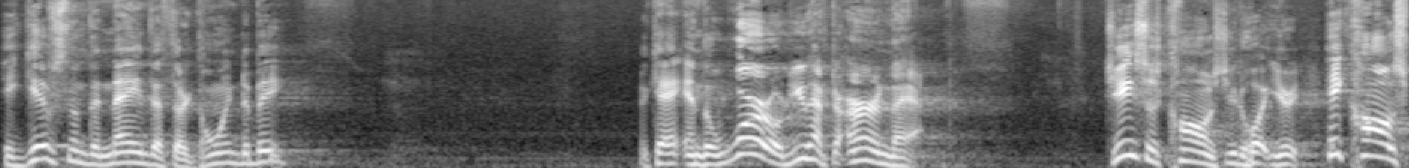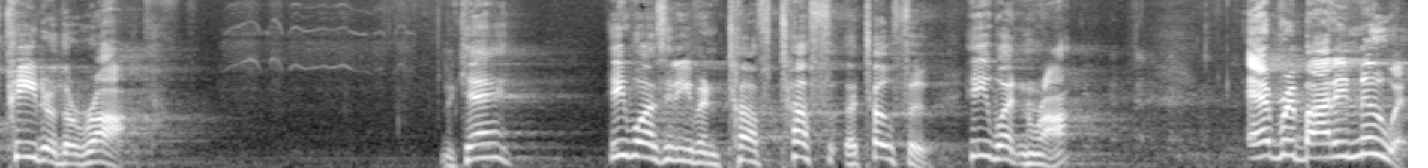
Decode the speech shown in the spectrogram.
he gives them the name that they're going to be? Okay? In the world, you have to earn that. Jesus calls you to what you're, he calls Peter the rock. Okay? He wasn't even tough, tough uh, tofu. He wasn't rock. Everybody knew it.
